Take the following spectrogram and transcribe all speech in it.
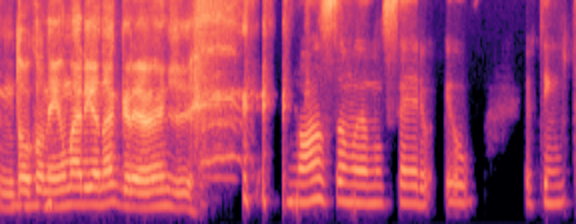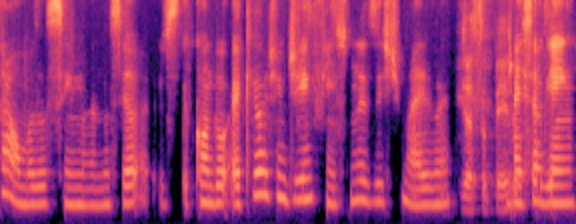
não tô com nenhuma Mariana Grande. Nossa, mano, sério, eu, eu tenho traumas, assim, mano. Se- quando, é que hoje em dia, enfim, isso não existe mais, né? Já superou. Mas se alguém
